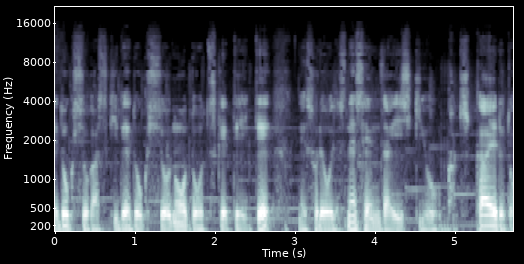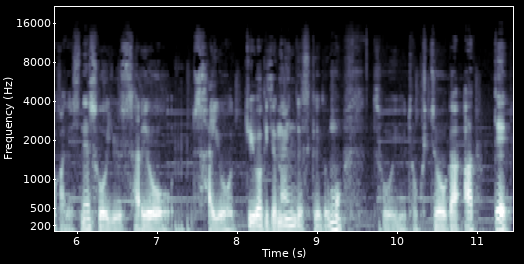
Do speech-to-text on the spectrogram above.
読書が好きで読書ノートをつけていてそれをですね潜在意識を書き換えるとかですねそういう作用作用っていうわけじゃないんですけどもそういう特徴があって、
